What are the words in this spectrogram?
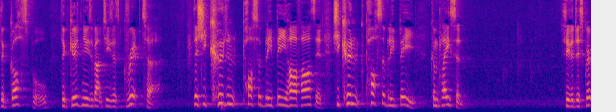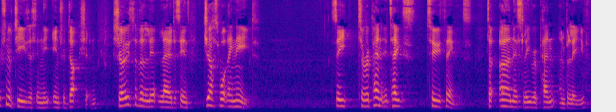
the gospel, the good news about Jesus gripped her that she couldn't possibly be half hearted. She couldn't possibly be complacent. See, the description of Jesus in the introduction shows to the Laodiceans just what they need. See, to repent, it takes two things to earnestly repent and believe.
